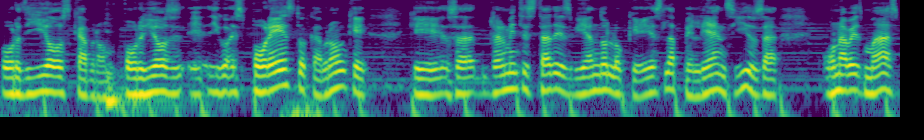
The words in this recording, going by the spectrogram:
Por Dios, cabrón. Por Dios. eh, digo, es por esto, cabrón, que, que o sea, realmente está desviando lo que es la pelea en sí. O sea, una vez más,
